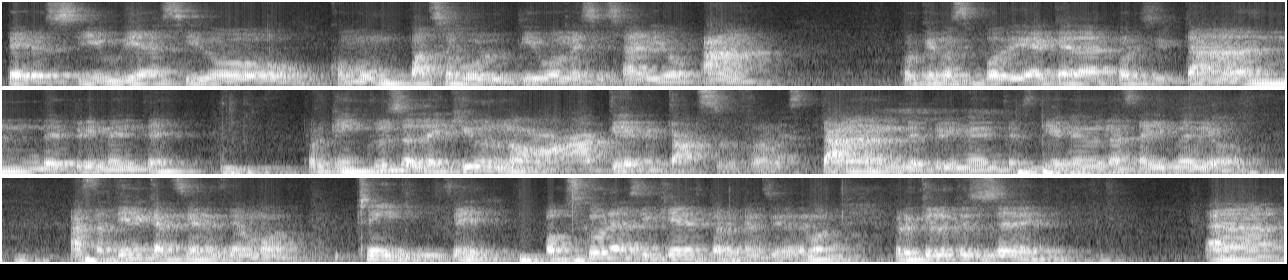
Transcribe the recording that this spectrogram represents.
pero sí hubiera sido como un paso evolutivo necesario a porque no se podría quedar por decir tan deprimente porque incluso The Cure no tiene todas sus rolas tan deprimentes tiene unas ahí medio hasta tiene canciones de amor. Sí, ¿sí? obscuras si quieres pero canciones de amor. Pero qué es lo que sucede Ah,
